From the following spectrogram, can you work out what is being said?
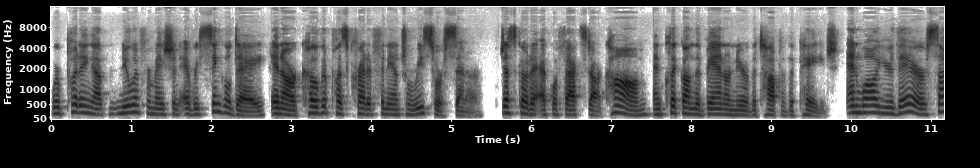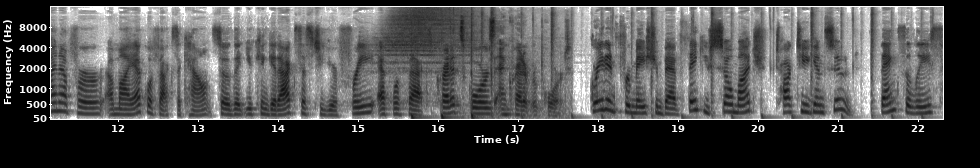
we're putting up new information every single day in our COVID plus Credit Financial Resource Center. Just go to Equifax.com and click on the banner near the top of the page. And while you're there, sign up for a My Equifax account so that you can get access to your free Equifax credit scores and credit report. Great information, Bev. Thank you so much. Talk to you again soon. Thanks, Ilyce.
